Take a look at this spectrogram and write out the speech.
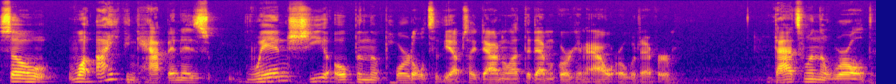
So what I think happened is when she opened the portal to the upside down and let the Demogorgon out or whatever, that's when the world,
